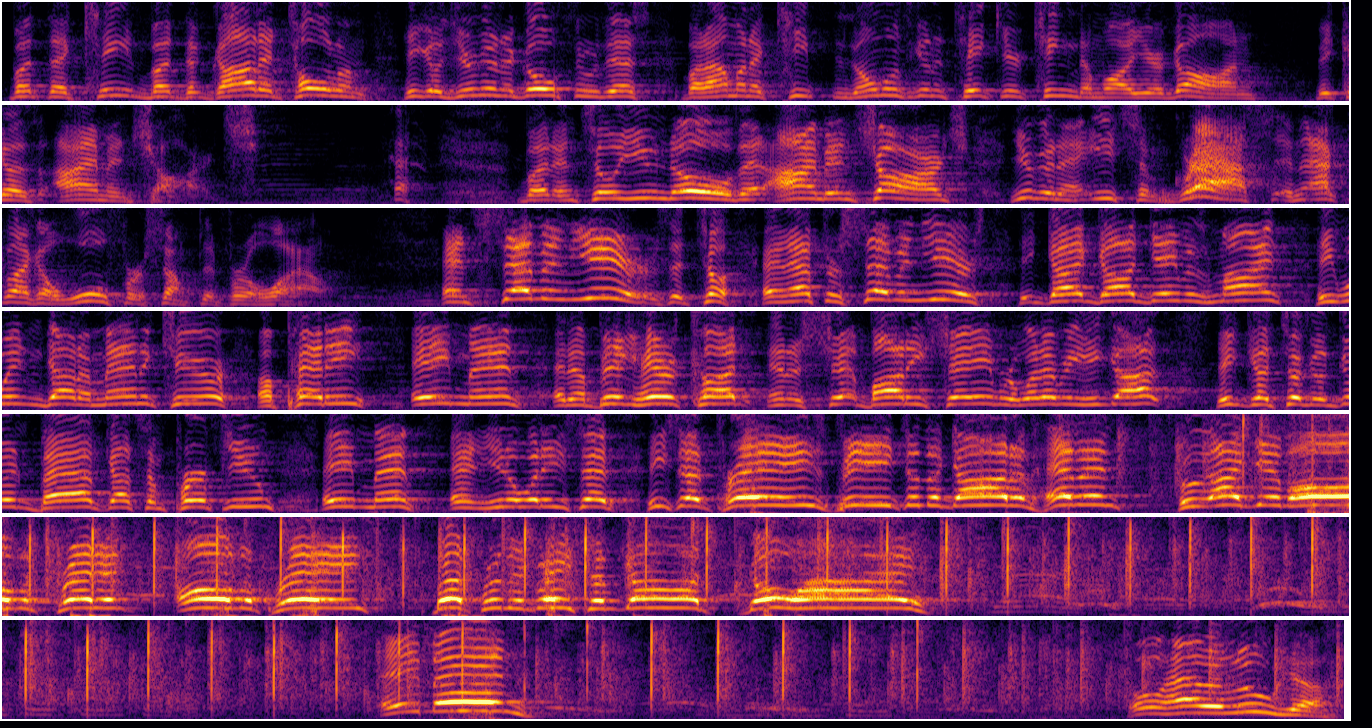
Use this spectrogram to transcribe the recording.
but the king, but the God had told him, he goes, You're gonna go through this, but I'm gonna keep no one's gonna take your kingdom while you're gone because I'm in charge. but until you know that I'm in charge, you're gonna eat some grass and act like a wolf or something for a while. And seven years it took. And after seven years, God, God gave his mind. He went and got a manicure, a pedi, amen, and a big haircut and a sh- body shave or whatever he got. He got, took a good bath, got some perfume, amen. And you know what he said? He said, Praise be to the God of heaven, who I give all the credit, all the praise, but for the grace of God, go I. Amen. Oh, hallelujah.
